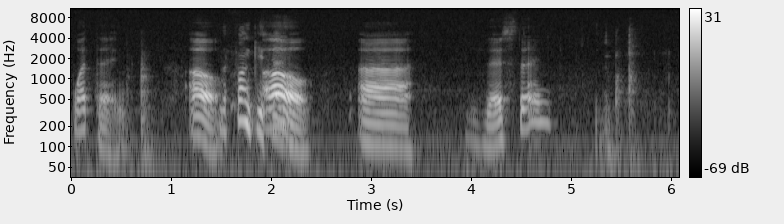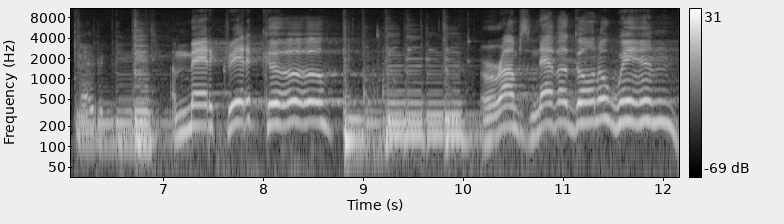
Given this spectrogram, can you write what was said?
What thing? Oh. the funky thing. Oh. Uh, this thing? A Metacritical. Rob's never gonna win.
